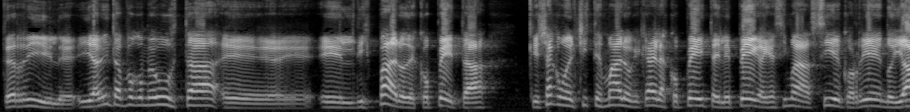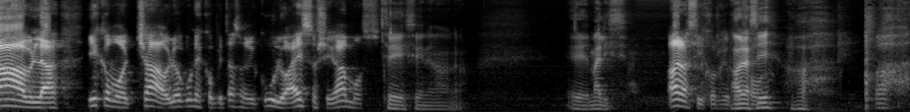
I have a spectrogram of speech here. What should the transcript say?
Terrible. Y a mí tampoco me gusta eh, el disparo de escopeta que ya como el chiste es malo, que cae la escopeta y le pega y encima sigue corriendo y habla. Y es como, chao, loco, un escopetazo en el culo. ¿A eso llegamos? Sí, sí, no, no. Eh, malísimo. Ahora sí, Jorge. Ahora sí. Ah. Ah.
